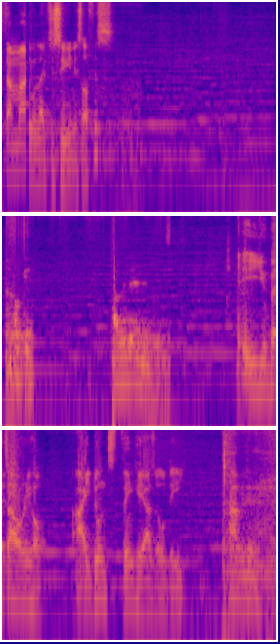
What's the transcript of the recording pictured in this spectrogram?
Mr. Man would like to see you in his office. Okay. I'll be there in a bit. You better hurry up. I don't think he has all day. I'll be there.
